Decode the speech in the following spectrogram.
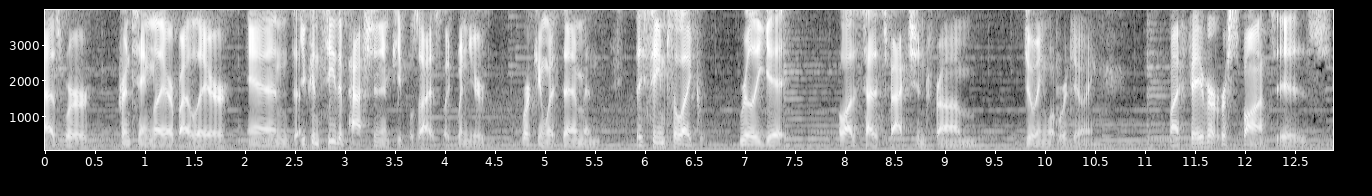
as we're printing layer by layer. And you can see the passion in people's eyes, like when you're working with them and they seem to like really get a lot of satisfaction from doing what we're doing. My favorite response is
